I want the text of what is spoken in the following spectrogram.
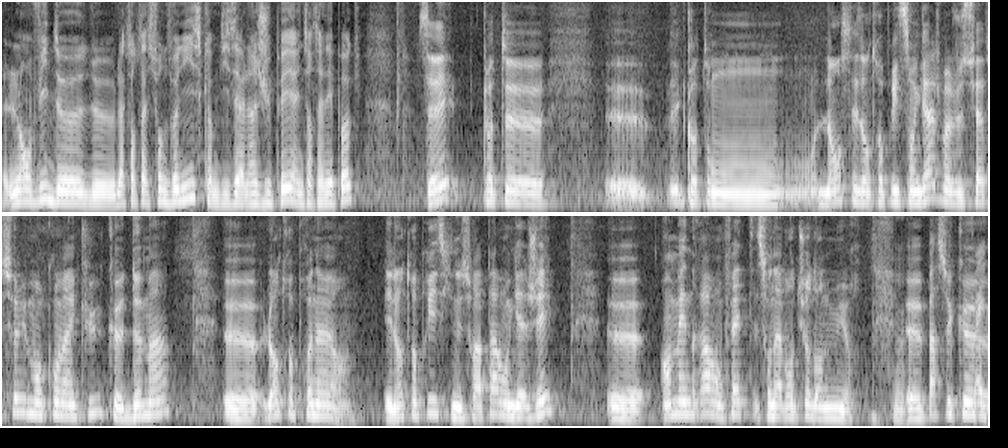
l'envie de, la tentation de Venise, comme disait Alain Juppé à une certaine époque. Vous savez, quand, euh, euh, quand on lance les entreprises s'engagent, moi je suis absolument convaincu que demain, l'entrepreneur et l'entreprise qui ne sera pas engagée euh, emmènera en fait son aventure dans le mur. Mmh. Euh, parce que, Oui.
